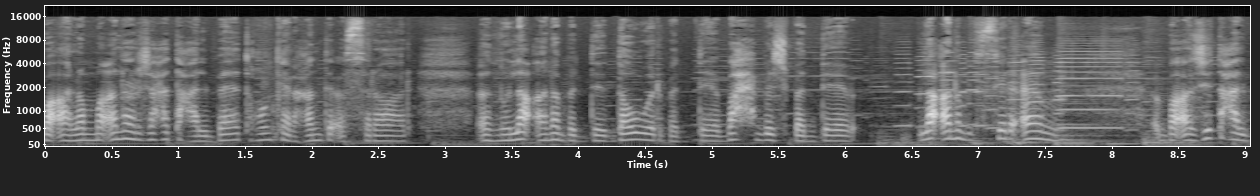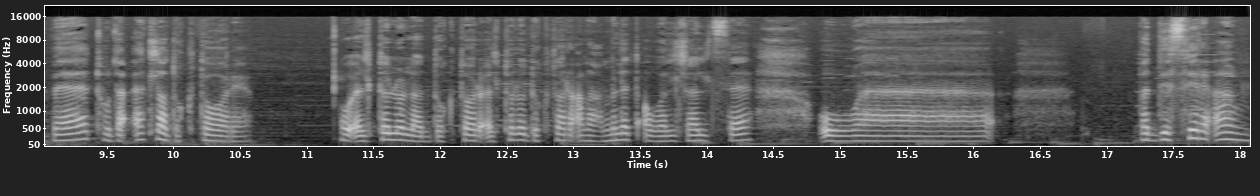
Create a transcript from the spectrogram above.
بقى لما أنا رجعت على البيت هون كان عندي إصرار إنه لا أنا بدي أدور بدي بحبش بدي لا أنا بدي أصير أم. بقى جيت على البيت ودقيت لدكتوري وقلت له للدكتور قلت له دكتور أنا عملت أول جلسة و بدي أصير أم.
